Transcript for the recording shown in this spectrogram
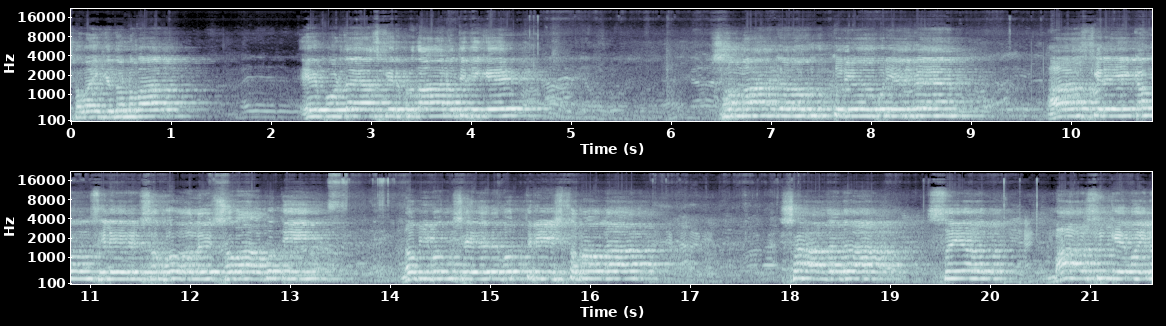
সবাইকে ধন্যবাদ। এই পর্যায়ে আজকের প্রধান অতিথিকে সম্মানজনক উত্তরীয় করিয়ে দিবেন। আজকের এই কাউন্সিলের সফল সভাপতি, নবী বংশের বত্রিশতম শাহজাদা সৈয়দ মাসুকে মৈন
